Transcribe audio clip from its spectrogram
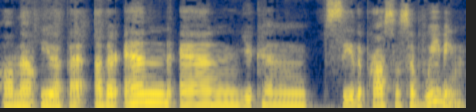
I'll mount you at that other end and you can see the process of weaving.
